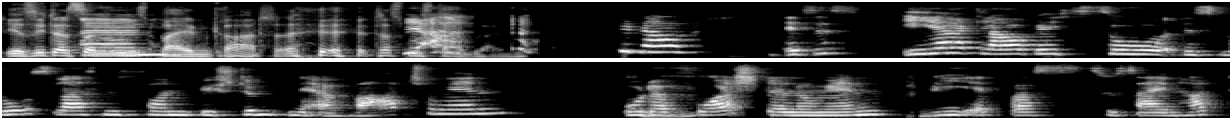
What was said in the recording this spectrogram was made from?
Ihr seht das an ähm, uns beiden gerade. Das muss ja, da bleiben. Genau. Es ist eher, glaube ich, so das Loslassen von bestimmten Erwartungen oder mhm. Vorstellungen, wie etwas zu sein hat.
